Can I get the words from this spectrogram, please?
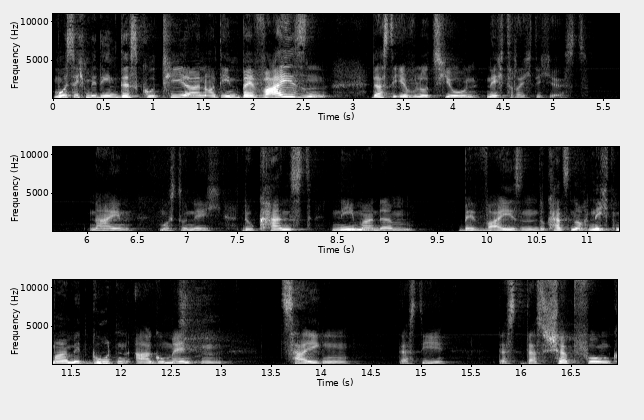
Muss ich mit ihnen diskutieren und ihnen beweisen, dass die Evolution nicht richtig ist? Nein, musst du nicht. Du kannst niemandem beweisen. Du kannst noch nicht mal mit guten Argumenten zeigen, dass, die, dass, dass Schöpfung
